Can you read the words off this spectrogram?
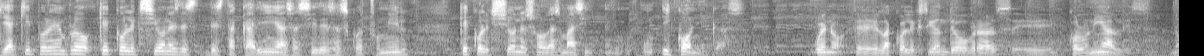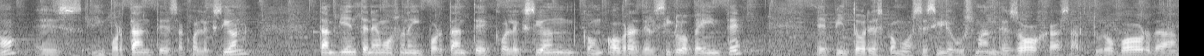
Y aquí, por ejemplo, ¿qué colecciones destacarías así de esas 4.000? ¿Qué colecciones son las más icónicas? Bueno, eh, la colección de obras eh, coloniales, ¿no? Es importante esa colección. También tenemos una importante colección con obras del siglo XX, pintores como Cecilio Guzmán de Rojas, Arturo Borda,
